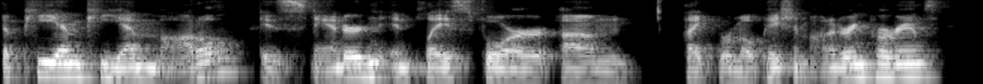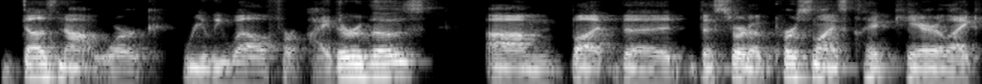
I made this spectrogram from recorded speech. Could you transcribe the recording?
the PMPM model is standard in place for um, like remote patient monitoring programs. Does not work really well for either of those. Um, but the the sort of personalized care, like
